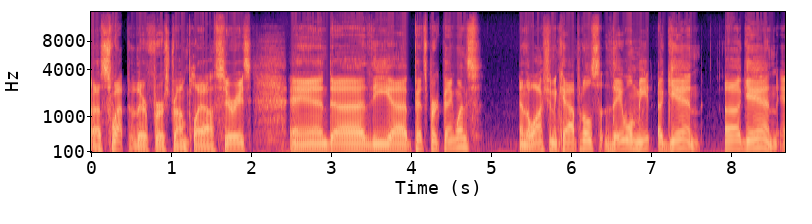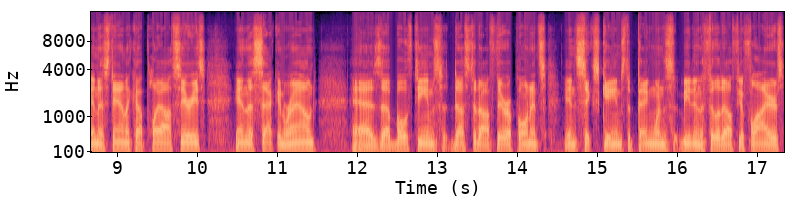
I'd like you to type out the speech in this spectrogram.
uh, swept their first round playoff series. And uh, the uh, Pittsburgh Penguins and the Washington Capitals, they will meet again, again in a Stanley Cup playoff series in the second round as uh, both teams dusted off their opponents in six games. The Penguins beating the Philadelphia Flyers,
